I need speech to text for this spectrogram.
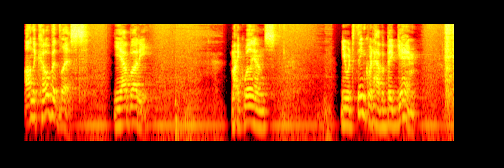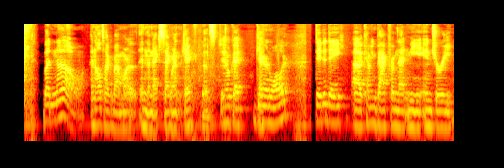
On the COVID list. Yeah, buddy. Mike Williams, you would think would have a big game. But no. And I'll talk about more in the next segment, okay? That's okay. Darren Waller, Day to day, uh, coming back from that knee injury.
